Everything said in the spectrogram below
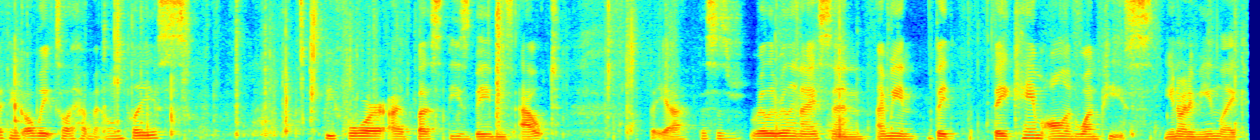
I think I'll wait till I have my own place before I bust these babies out. But yeah, this is really, really nice. And I mean, they, they came all in one piece. You know what I mean? Like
